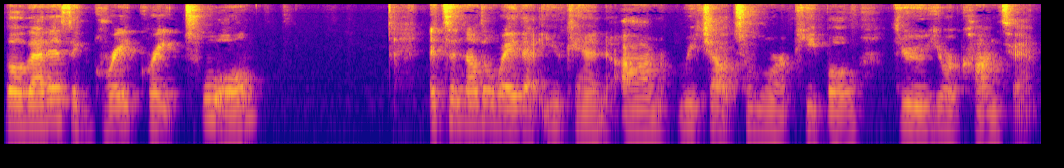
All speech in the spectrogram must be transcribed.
though that is a great, great tool. It's another way that you can um, reach out to more people through your content.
